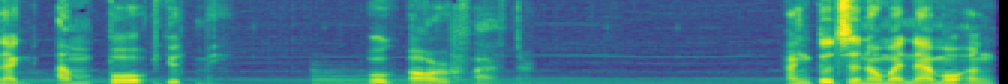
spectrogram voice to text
Nagampo yun may. O Our Father. Hangtod sa naman namo ang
